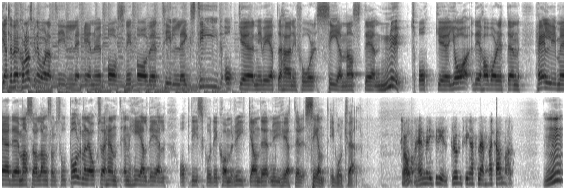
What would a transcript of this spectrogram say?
Hjärtligt välkomna ska ni vara till ännu ett avsnitt av eh, tilläggstid och eh, ni vet det här ni får senaste nytt. Och eh, ja, det har varit en helg med eh, massa landslagsfotboll, men det har också hänt en hel del och disco. Det kom rykande nyheter sent igår kväll. Ja, Henrik Rydström tvingas lämna Kalmar. Mm.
